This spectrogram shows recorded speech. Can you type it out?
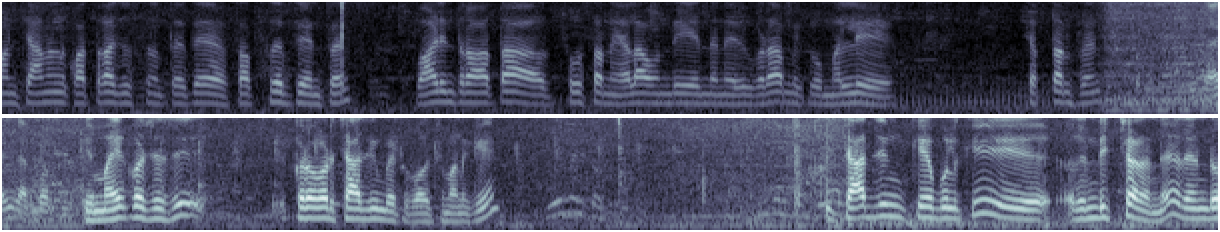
మన ఛానల్ని కొత్తగా చూస్తున్నట్లయితే సబ్స్క్రైబ్ చేయండి ఫ్రెండ్స్. వాడిన తర్వాత చూస్తాను ఎలా ఉంది ఏందనేది కూడా మీకు మళ్ళీ చెప్తాను ఫ్రెండ్స్. ఈ మైక్ వచ్చేసి ఇక్కడ కూడా ఛార్జింగ్ పెట్టుకోవచ్చు మనకి. ఈ ఛార్జింగ్ కేబుల్కి రెండు ఇచ్చాడండి. రెండు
